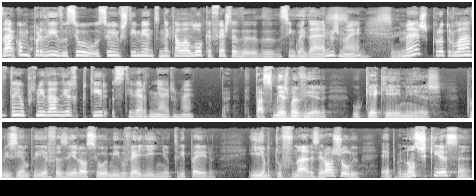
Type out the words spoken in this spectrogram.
dá como perdido o seu, o seu investimento naquela louca festa de, de, de 50 anos, não é? Sim. Mas, por outro lado, tem a oportunidade de a repetir se tiver dinheiro, não é? Está-se mesmo a ver o que é que a Inês, por exemplo, ia fazer ao seu amigo velhinho tripeiro. Ia-me telefonar e dizer: Ó oh, Júlio, é, não se esqueça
